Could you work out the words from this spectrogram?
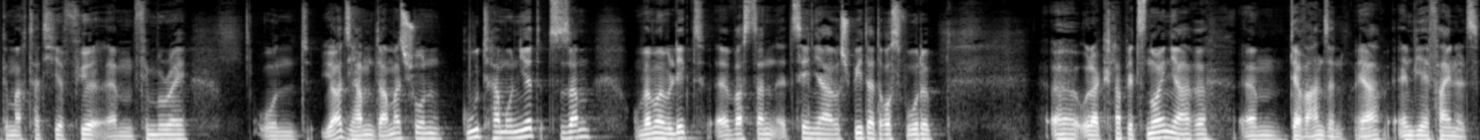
gemacht hat hier für, ähm, für Murray. Und ja, sie haben damals schon gut harmoniert zusammen. Und wenn man überlegt, äh, was dann äh, zehn Jahre später daraus wurde, äh, oder knapp jetzt neun Jahre, ähm, der Wahnsinn, ja, NBA Finals.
